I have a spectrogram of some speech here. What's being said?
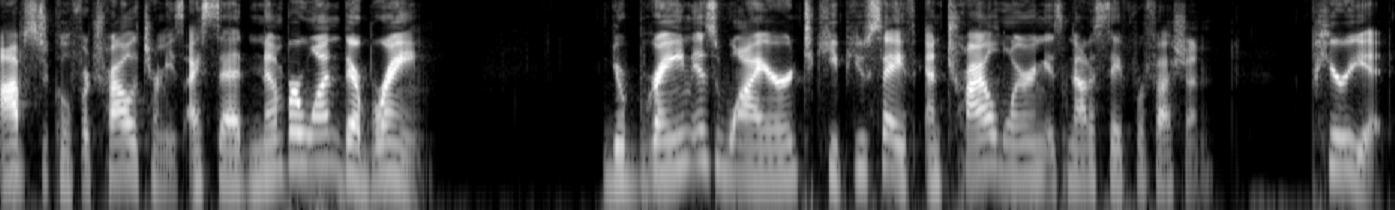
obstacle for trial attorneys? I said, number one, their brain. Your brain is wired to keep you safe, and trial lawyering is not a safe profession, period.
